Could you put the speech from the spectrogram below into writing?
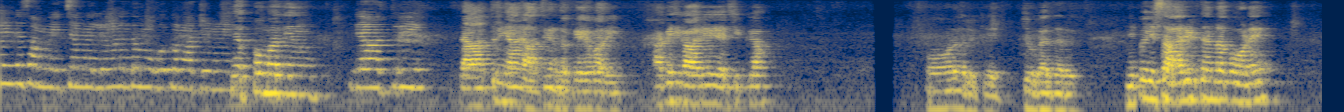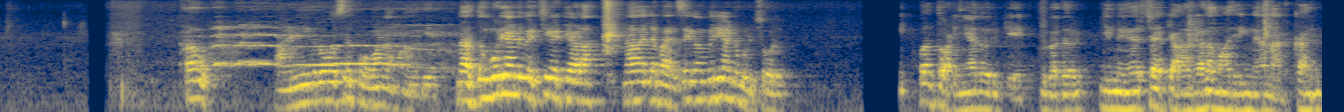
എന്നെ സമ്മതിച്ചാണല്ലോ? നിങ്ങൾ എന്താ മുഖമൊക്കെ മാറ്റണേ? എപ്പം മതിയെന്നു രാത്രി. രാത്രി ഞാൻ രാത്രി എന്തൊക്കെയാ പറയും? അതൊക്കെ ഈ കാര്യം വിചാരിക്കാം ഗെറ്റ് ടുഗദർ ഇനിയിപ്പൊ ഈ സാരി എടുത്താ പോണേ? ഔ. അണി റോസ് നമ്മൾ ആദ്യം. എന്നാ അതും കൂടി ആണ്ട് വെച്ച് കെട്ടിയാളാ. എന്നാ വല്ല പരസ്യ കമ്പനി ആണ്ട് വിളിച്ചോളൂ. ഇപ്പം തുടങ്ങിയത് ഒരു ഗെറ്റ് ടുഗദർ ഈ നേർച്ചയ്ക്ക് ആളുകളെ മാതിരി ഇങ്ങനെ നടക്കാനും.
